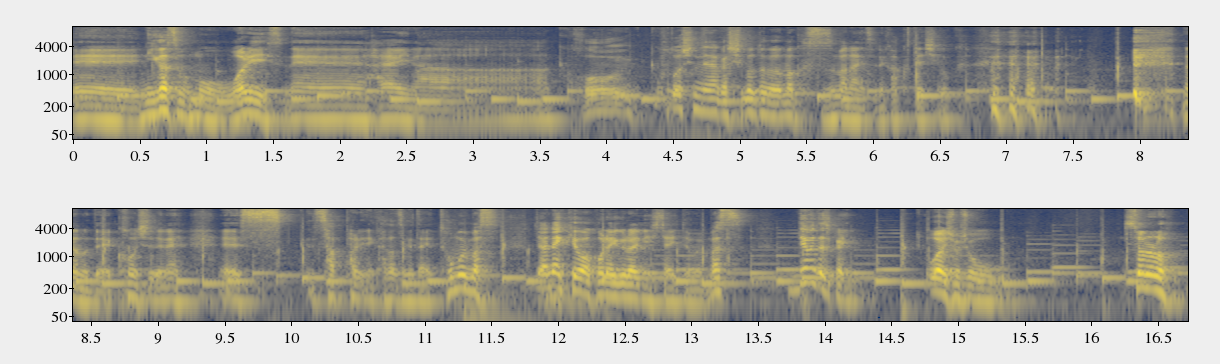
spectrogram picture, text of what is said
えー、2月ももう終わりですね。早いなこう今年ね、なんか仕事がうまく進まないですね、確定申告。なので、今週でね、えー、さっぱりね、片付けたいと思います。じゃあね、今日はこれぐらいにしたいと思います。ではまた次回お会いしましょうさよなら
